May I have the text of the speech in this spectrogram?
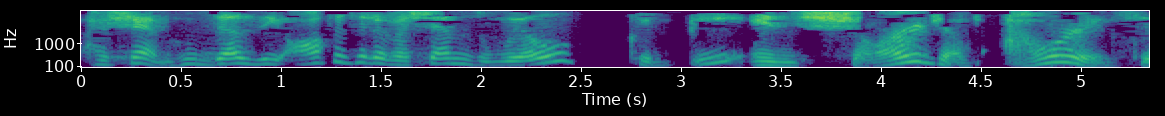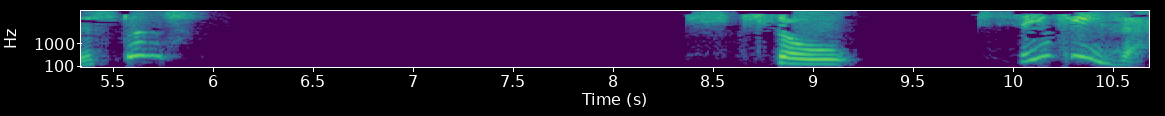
Hashem, who does the opposite of Hashem's will, could be in charge of our existence? So thinking that,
